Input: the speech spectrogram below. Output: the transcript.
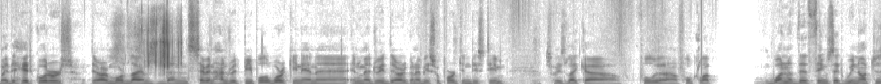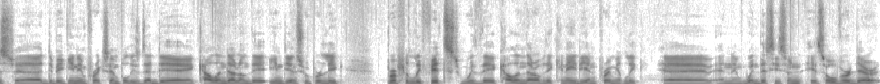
by the headquarters. There are more than, than 700 people working in, uh, in Madrid. They are going to be supporting this team. So it's like a full, uh, full club. One of the things that we noticed uh, at the beginning, for example, is that the calendar on the Indian Super League perfectly fits with the calendar of the Canadian Premier League. Uh, and when the season is over there,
